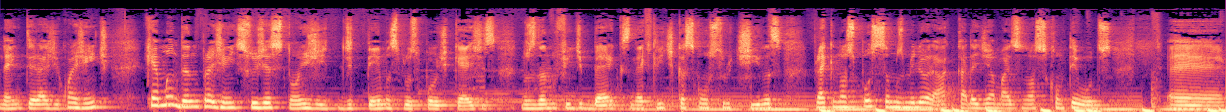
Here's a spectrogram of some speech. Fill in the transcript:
né, interagir com a gente, que é mandando pra gente sugestões de, de temas para os podcasts, nos dando feedbacks, né, críticas construtivas, para que nós possamos melhorar cada dia mais os nossos conteúdos. É,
